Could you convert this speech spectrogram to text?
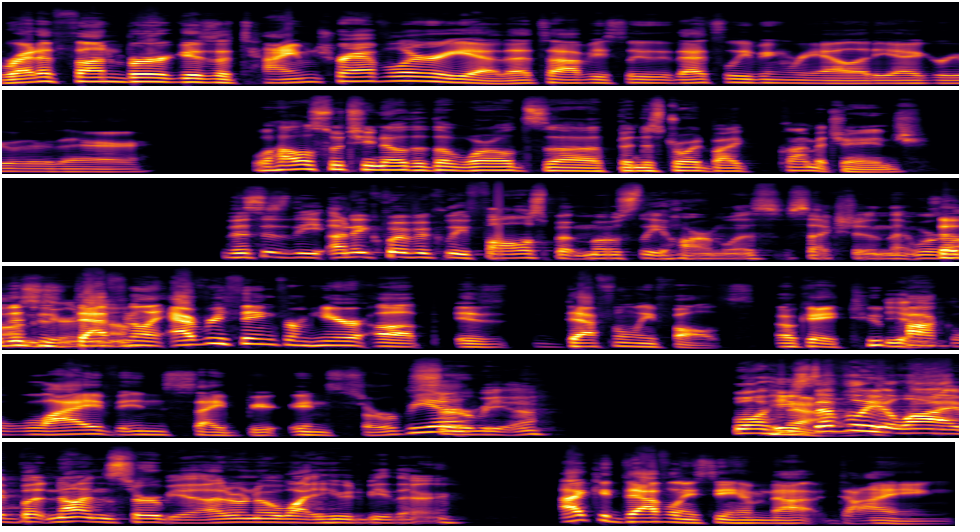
Greta Thunberg is a time traveler. Yeah, that's obviously that's leaving reality. I agree with her there. Well, how else would she know that the world's uh, been destroyed by climate change? This is the unequivocally false but mostly harmless section that we're so on this is here now. definitely everything from here up is definitely false. Okay, Tupac live in Siberia in Serbia. Serbia. Well, he's No. definitely alive, but not in Serbia. I don't know why he would be there. I could definitely see him not dying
